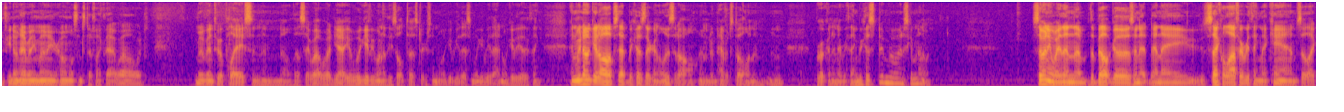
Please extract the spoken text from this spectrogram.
if you don't have any money or homeless and stuff like that. Well, would move into a place and then they'll, they'll say, well, what? Yeah, we'll give you one of these old toasters, and we'll give you this, and we'll give you that, and we'll give you the other thing and we don't get all upset because they're going to lose it all and have it stolen and, and broken and everything because we'll just give them another one. So anyway, then the the belt goes and it and they cycle off everything they can. So like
